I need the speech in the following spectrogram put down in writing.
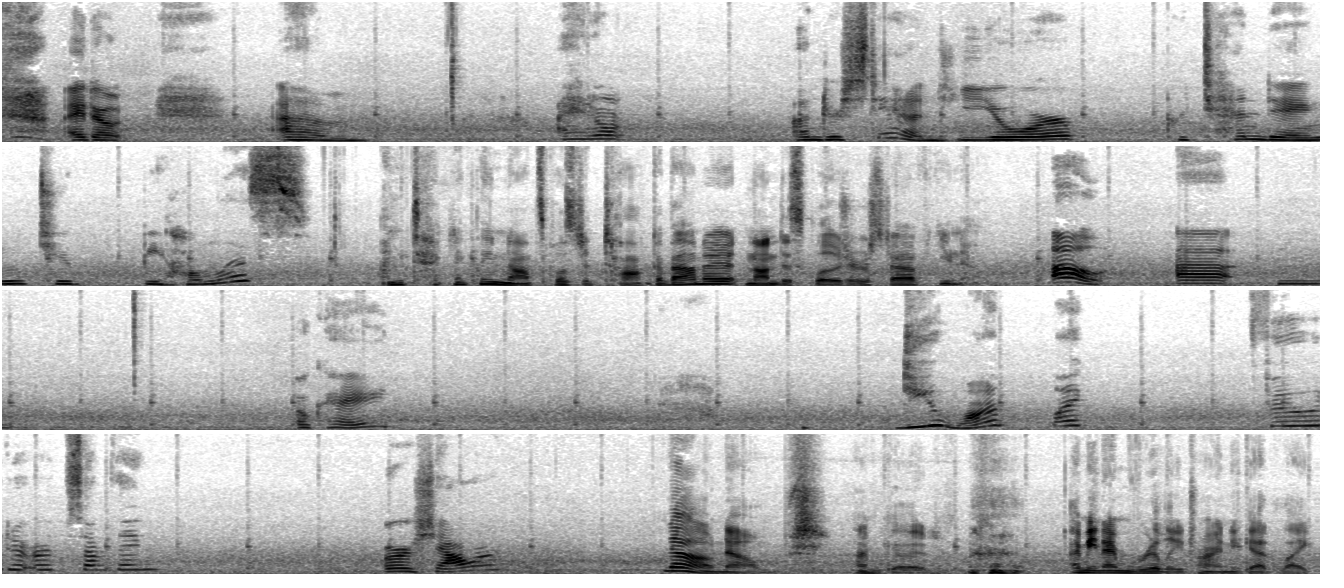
I don't. Um, I don't understand. You're pretending to be homeless? I'm technically not supposed to talk about it, non disclosure stuff, you know. Oh, uh, mm, okay. Do you want, like, food or something? Or a shower? No, no, I'm good. I mean, I'm really trying to get, like,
